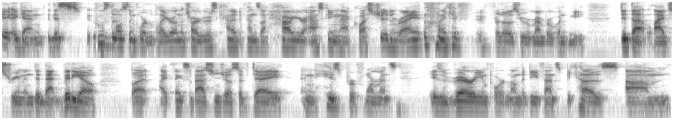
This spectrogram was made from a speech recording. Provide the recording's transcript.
again, this who's the most important player on the Chargers kind of depends on how you're asking that question, right? like if, if, for those who remember when we did that live stream and did that video, but I think Sebastian Joseph Day and his performance is very important on the defense because um,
